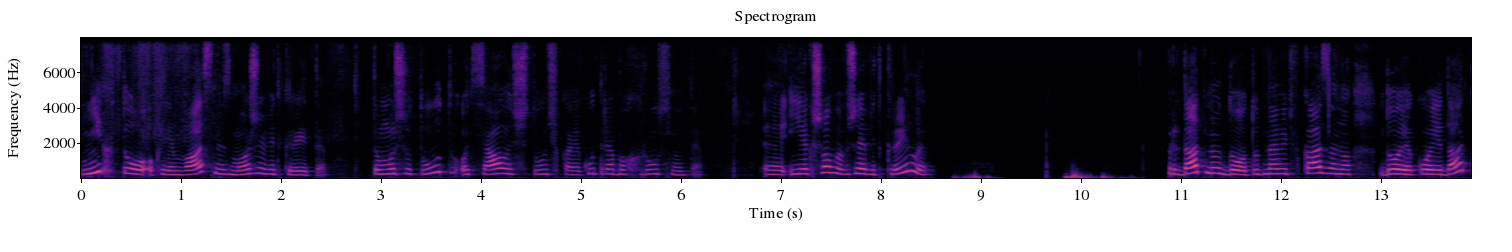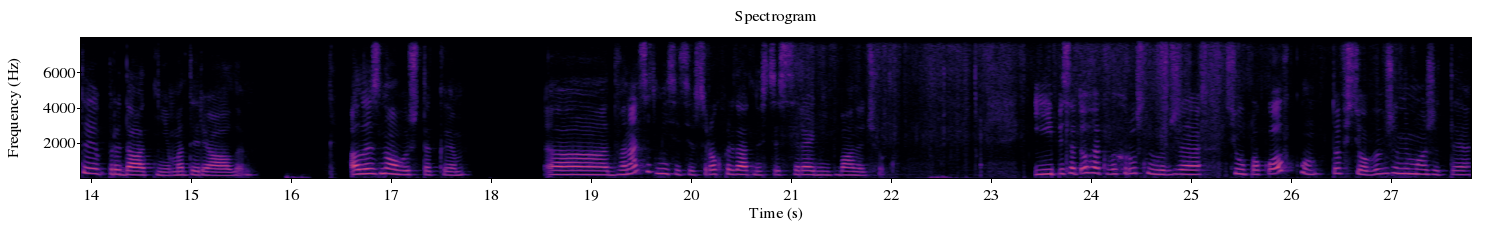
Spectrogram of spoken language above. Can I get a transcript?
ніхто, окрім вас, не зможе відкрити. Тому що тут оця ось штучка, яку треба хруснути. Е, і якщо ви вже відкрили, придатно до, тут навіть вказано, до якої дати придатні матеріали. Але знову ж таки, е, 12 місяців срок придатності середніх баночок. І після того, як ви хруснули вже цю упаковку, то все, ви вже не можете е,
